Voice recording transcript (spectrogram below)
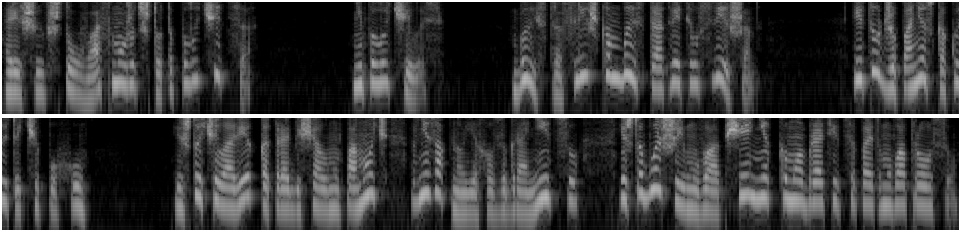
решив, что у вас может что-то получиться». Не получилось. Быстро, слишком быстро, ответил Свишин. И тут же понес какую-то чепуху. И что человек, который обещал ему помочь, внезапно уехал за границу, и что больше ему вообще не к кому обратиться по этому вопросу.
